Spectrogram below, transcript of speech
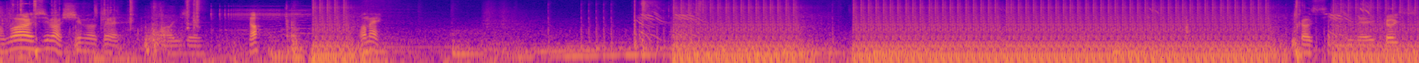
A máš si ma všiml, to je hajzel. No. Ome. Kosíme, kosíme.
